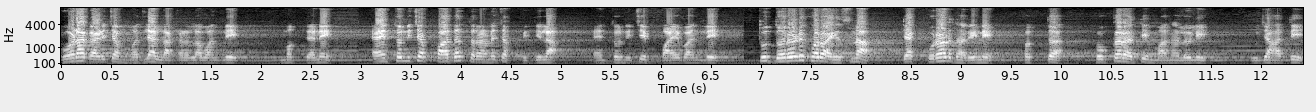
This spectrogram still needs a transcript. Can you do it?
घोडागाडीच्या मधल्या लाकडाला बांधले. मग त्याने अँथोनीच्या पादत राहण्याच्या फितीला अँथोनीचे पाय बांधले. तू दरोडेखोर आहेस ना? त्या कुऱ्हाडधारीने फक्त होकाराती मान हलवली. तुझ्या हाती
